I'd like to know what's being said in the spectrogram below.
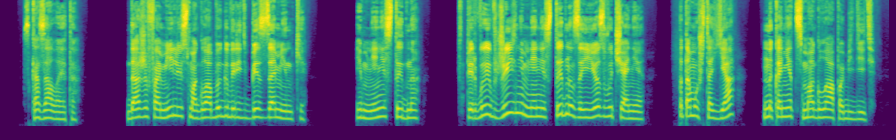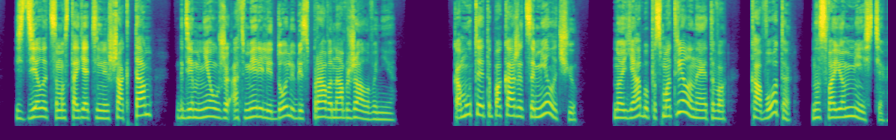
— сказала это. Даже фамилию смогла выговорить без заминки. И мне не стыдно. Впервые в жизни мне не стыдно за ее звучание, потому что я, наконец, смогла победить, сделать самостоятельный шаг там, где мне уже отмерили долю без права на обжалование. Кому-то это покажется мелочью, но я бы посмотрела на этого кого-то на своем месте.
